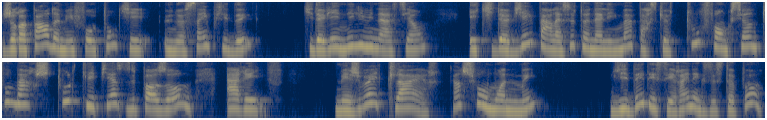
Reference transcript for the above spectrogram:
je repars de mes photos qui est une simple idée, qui devient une illumination, et qui devient par la suite un alignement parce que tout fonctionne, tout marche, toutes les pièces du puzzle arrivent. Mais je veux être claire, quand je suis au mois de mai, l'idée des sirènes n'existe pas.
